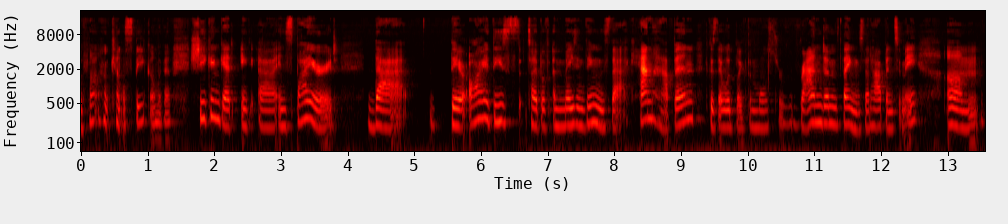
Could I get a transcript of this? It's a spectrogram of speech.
not cannot speak. Oh my god, she can get uh, inspired that there are these type of amazing things that can happen because they were like the most random things that happened to me. Um,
